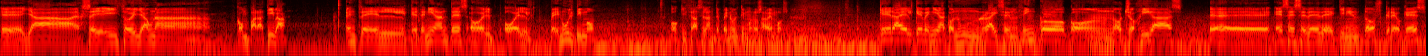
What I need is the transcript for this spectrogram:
eh, ya se hizo ella una comparativa entre el que tenía antes o el, o el penúltimo, o quizás el antepenúltimo, no sabemos, que era el que venía con un Ryzen 5, con 8 GB, SSD de 500 creo que es,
